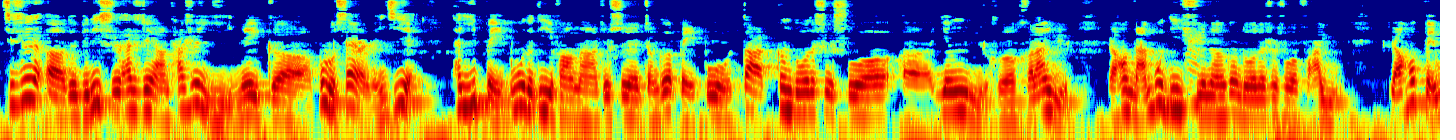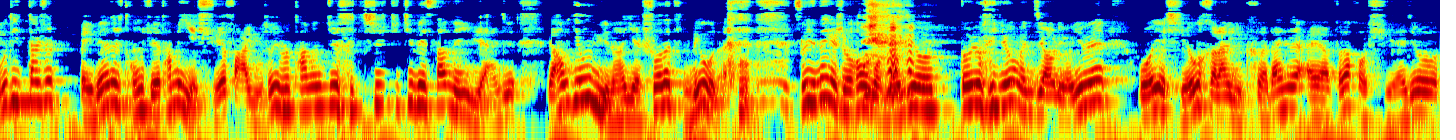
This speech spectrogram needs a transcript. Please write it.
其实呃，对比利时它是这样，它是以那个布鲁塞尔为界，它以北部的地方呢，就是整个北部大更多的是说呃英语和荷兰语，然后南部地区呢更多的是说法语。然后北部的，但是北边的同学他们也学法语，所以说他们就是具具具备三门语言，就然后英语呢也说的挺溜的，所以那个时候我们就 都用英文交流，因为我也学过荷兰语课，但是哎呀不太好学，就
